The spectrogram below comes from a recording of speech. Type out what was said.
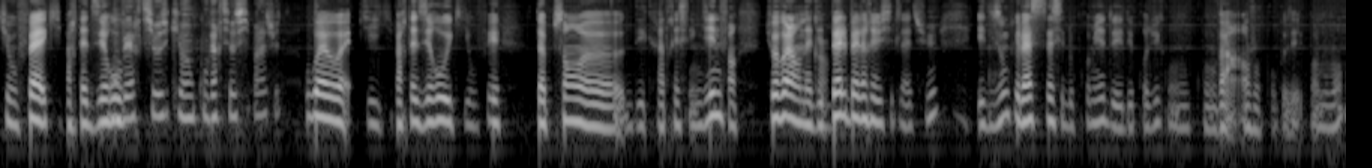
qui ont fait, qui partaient de zéro qui ont converti aussi par la suite. Ouais, ouais, qui, qui partaient de zéro et qui ont fait top 100 euh, des créatrices LinkedIn. Enfin, tu vois, voilà, on a des belles, belles réussites là-dessus. Et disons que là, ça, c'est le premier des, des produits qu'on va un jour proposer pour le moment.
